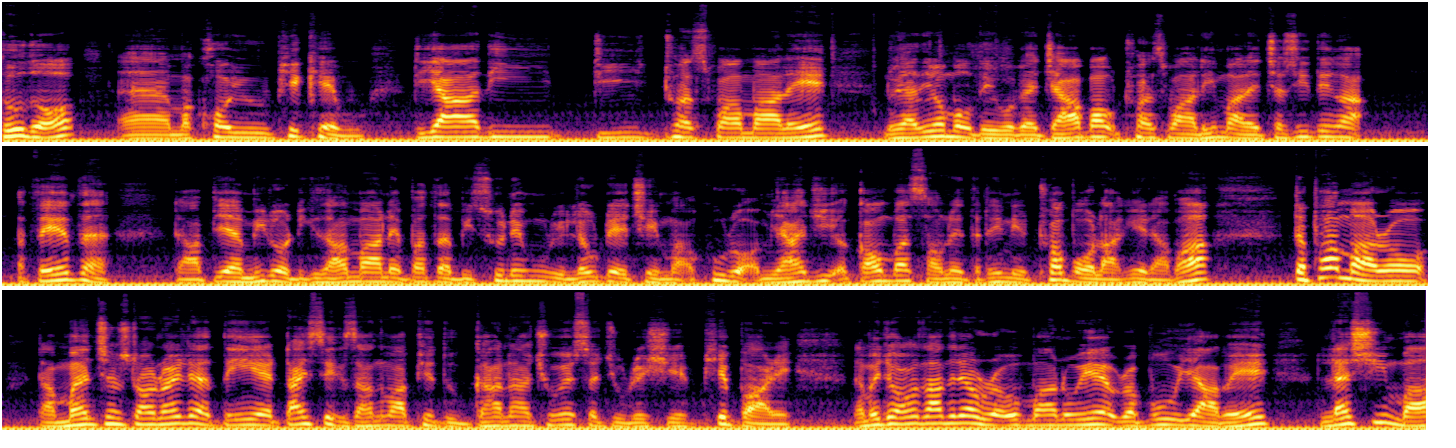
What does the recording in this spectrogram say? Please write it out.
သို့တော့အဲမခေါ်ယူဖြစ်ခဲ့ဘူးဒီဟာဒီဒီ transfer မှာလည်းနေရာဒီတော့မဟုတ်သေးဘူးဗျာဂျားပေါက် transfer လေးမှာလည်း Chelsea တင်းက အသေးအတန်ဒါပြန်ပြီးတော့ဒီကစားသမားနဲ့ပတ်သက်ပြီးဆွေးနွေးမှုတွေလုပ်တဲ့အချိန်မှာအခုတော့အများကြီးအကောင်းဘတ်ဆောင်တဲ့သတင်းတွေထွက်ပေါ်လာခဲ့တာပါတစ်ဖက်မှာတော့ဒါ Manchester United အသင်းရဲ့တိုက်စစ်ကစားသမားဖြစ်သူ Garnacho ရဲ့ situation ဖြစ်ပါတယ်။ဒါပေမဲ့ကျွန်တော်ကစားတဲ့ Romano ရဲ့ report ရပဲလက်ရှိမှာ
